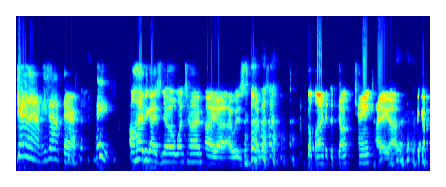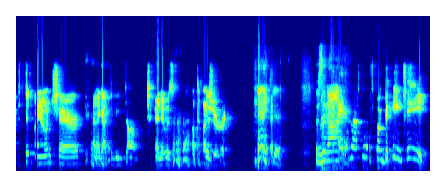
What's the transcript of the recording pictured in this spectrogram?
Get him! He's out there. Hey, I'll have you guys know. One time, I uh, I was I was the line at the dunk tank. I uh, I got to sit in my own chair and I got to be dunked, and it was a pleasure. Thank you. It was an honor. And that's from BT.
